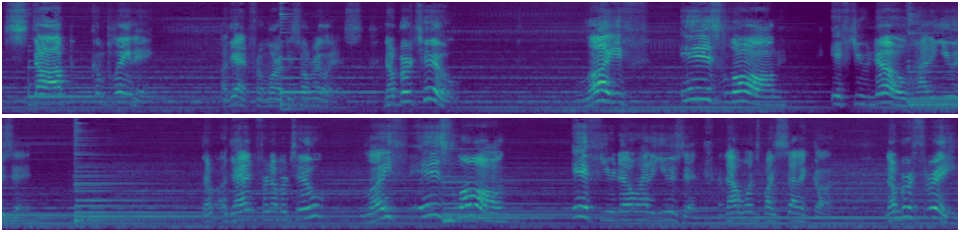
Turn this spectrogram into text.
Stop complaining. Again, from Marcus Aurelius. Number two, life is long if you know how to use it. Again, for number two, Life is long if you know how to use it. And that one's by Seneca. Number three.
